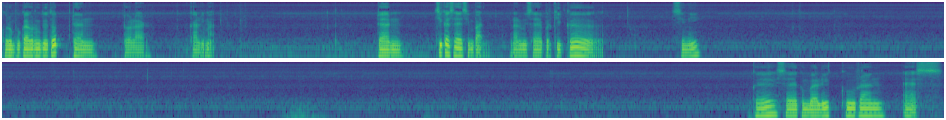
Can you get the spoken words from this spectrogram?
Kurung buka kurung tutup dan dolar kalimat dan jika saya simpan lalu saya pergi ke sini Oke, saya kembali kurang S.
